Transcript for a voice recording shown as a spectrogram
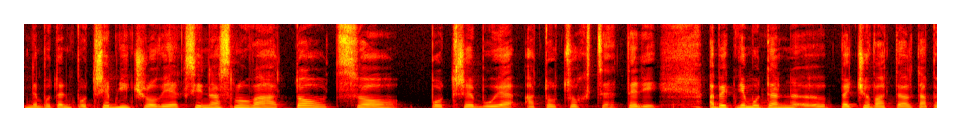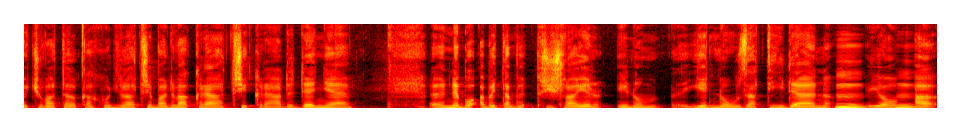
nebo ten potřebný člověk si nasmlouvá to, co potřebuje a to, co chce. Tedy, aby k němu ten eh, pečovatel, ta pečovatelka chodila třeba dvakrát, třikrát denně, eh, nebo aby tam přišla jen, jenom jednou za týden hmm, jo, hmm. a eh,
